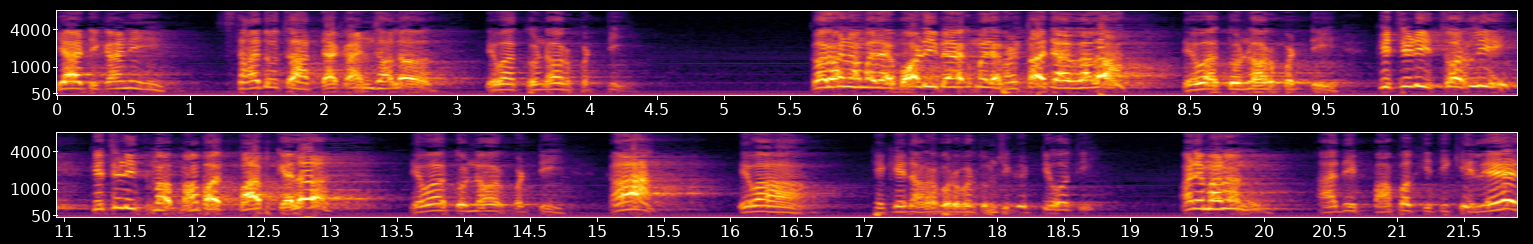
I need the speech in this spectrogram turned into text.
या ठिकाणी साधूचं हत्याकांड झालं तेव्हा तोंडावर पट्टी. करोनामध्ये बॉडी बॅगमध्ये भ्रष्टाचार झाला तेव्हा तोंडावर पट्टी. खिचडी चोरली खिचडीत मा- पाप केलं तेव्हा तोंडावर पट्टी. का? तेव्हा ठेकेदाराबरोबर तुमची गट्टी होती. आणि म्हणून आधी पाप किती केलेत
